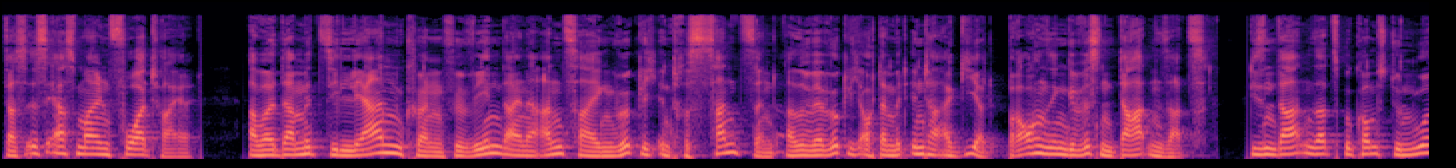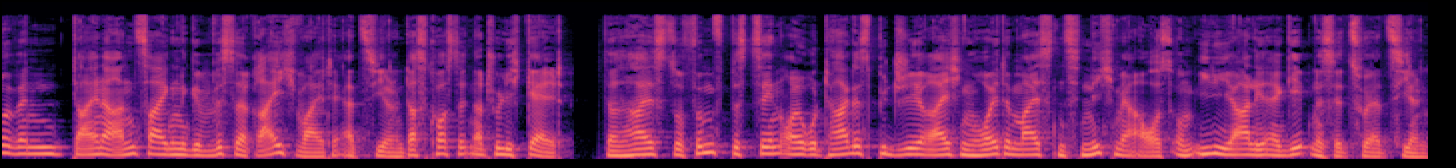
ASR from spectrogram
Das ist erstmal ein Vorteil. Aber damit sie lernen können, für wen deine Anzeigen wirklich interessant sind, also wer wirklich auch damit interagiert, brauchen sie einen gewissen Datensatz. Diesen Datensatz bekommst du nur, wenn deine Anzeigen eine gewisse Reichweite erzielen. Und das kostet natürlich Geld. Das heißt, so 5 bis 10 Euro Tagesbudget reichen heute meistens nicht mehr aus, um ideale Ergebnisse zu erzielen.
